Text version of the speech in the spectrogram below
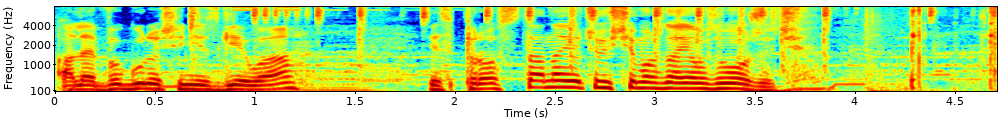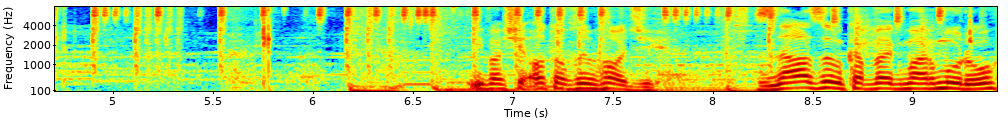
ale w ogóle się nie zgięła. Jest prosta, no i oczywiście można ją złożyć. I właśnie o to w tym chodzi. Znalazłem kawałek marmuru.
